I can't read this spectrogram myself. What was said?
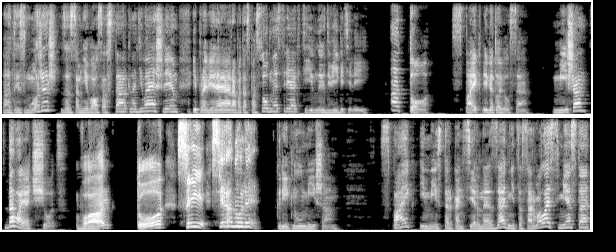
«А ты сможешь?» – засомневался Старк, надевая шлем и проверяя работоспособность реактивных двигателей. «А то!» Спайк приготовился. «Миша, давай отсчет!» «Ван, то, сри, сиранули!» – крикнул Миша. Спайк и мистер Консервная Задница сорвалась с места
